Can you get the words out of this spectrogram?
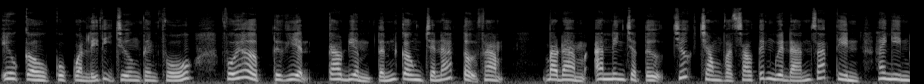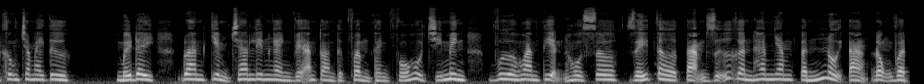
yêu cầu Cục Quản lý thị trường thành phố phối hợp thực hiện cao điểm tấn công chấn áp tội phạm, bảo đảm an ninh trật tự trước trong và sau Tết Nguyên đán Giáp Thìn 2024. Mới đây, đoàn kiểm tra liên ngành về an toàn thực phẩm thành phố Hồ Chí Minh vừa hoàn thiện hồ sơ giấy tờ tạm giữ gần 25 tấn nội tạng động vật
